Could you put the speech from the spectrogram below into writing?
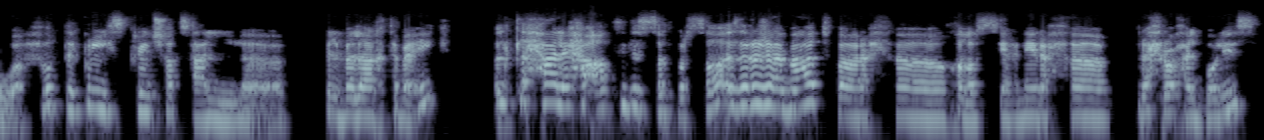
وحطي كل ال screenshots على ال- البلاغ تبعك قلت لحالي حأعطيه لسه فرصة إذا رجع بعت فرح آه، خلص يعني رح آه، رح روح على البوليس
